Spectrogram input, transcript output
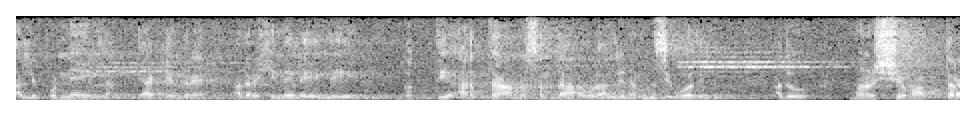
ಅಲ್ಲಿ ಪುಣ್ಯ ಇಲ್ಲ. ಯಾಕೆಂದರೆ ಅದರ ಹಿನ್ನೆಲೆಯಲ್ಲಿ ಭಕ್ತಿ ಅರ್ಥ ಅನುಸಂಧಾನಗಳು ಅಲ್ಲಿ ನಮಗೆ ಸಿಗೋದಿಲ್ಲ. ಅದು ಮನುಷ್ಯ ಮಾತ್ರ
